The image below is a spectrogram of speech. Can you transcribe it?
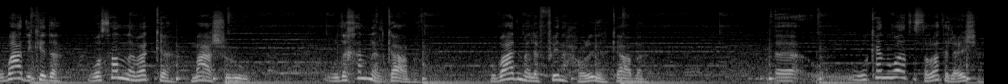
وبعد كده وصلنا مكة مع الشروق ودخلنا الكعبة. وبعد ما لفينا حوالين الكعبة آه وكان وقت صلاة العشاء.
